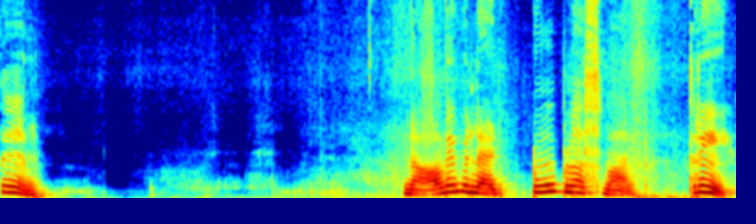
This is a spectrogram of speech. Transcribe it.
same. Now we will add 2 plus 1, 3.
